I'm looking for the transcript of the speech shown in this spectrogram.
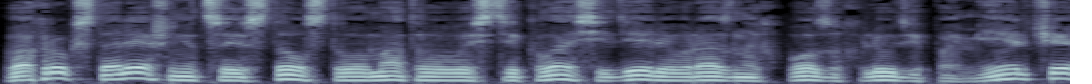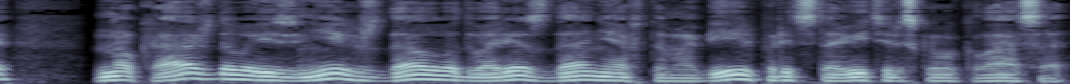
Вокруг столешницы из толстого матового стекла сидели в разных позах люди помельче, но каждого из них ждал во дворе здания автомобиль представительского класса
